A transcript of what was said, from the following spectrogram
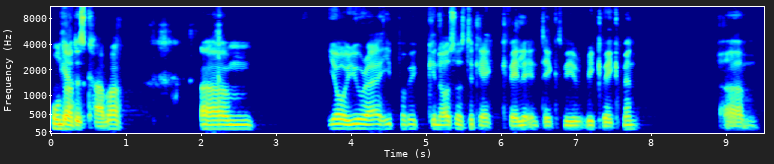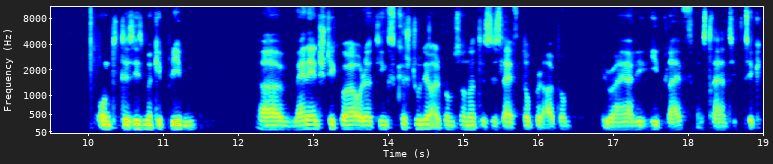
Und ja. auch das Cover. Ähm, ja, Uriah Heep habe ich genauso aus der gleichen Quelle entdeckt wie Rick Wakeman. Ähm, und das ist mir geblieben. Äh, mein Einstieg war allerdings kein Studioalbum, sondern dieses Live-Doppelalbum, Uriah Heep Live aus 73.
